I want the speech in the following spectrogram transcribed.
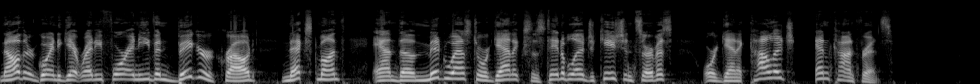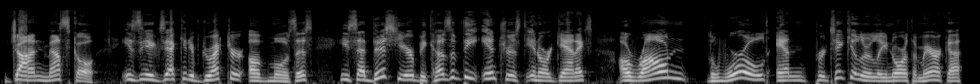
Now they're going to get ready for an even bigger crowd next month and the Midwest Organic Sustainable Education Service, Organic College and Conference. John Mesko is the executive director of Moses. He said this year, because of the interest in organics around the world and particularly North America,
